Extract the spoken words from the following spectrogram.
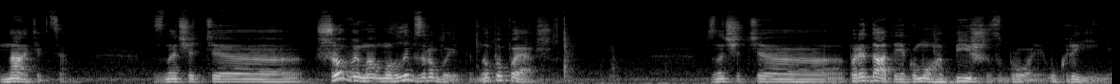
натівцям. Значить, е, що ви могли б зробити? Ну, по-перше, значить, е, передати якомога більше зброї Україні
